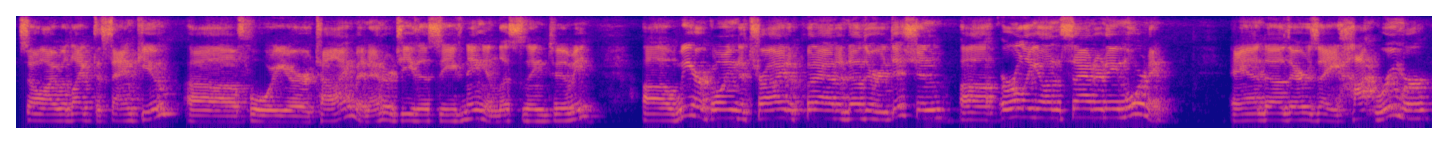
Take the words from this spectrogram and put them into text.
So I would like to thank you uh, for your time and energy this evening and listening to me. Uh, we are going to try to put out another edition uh, early on Saturday morning. And uh, there's a hot rumor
